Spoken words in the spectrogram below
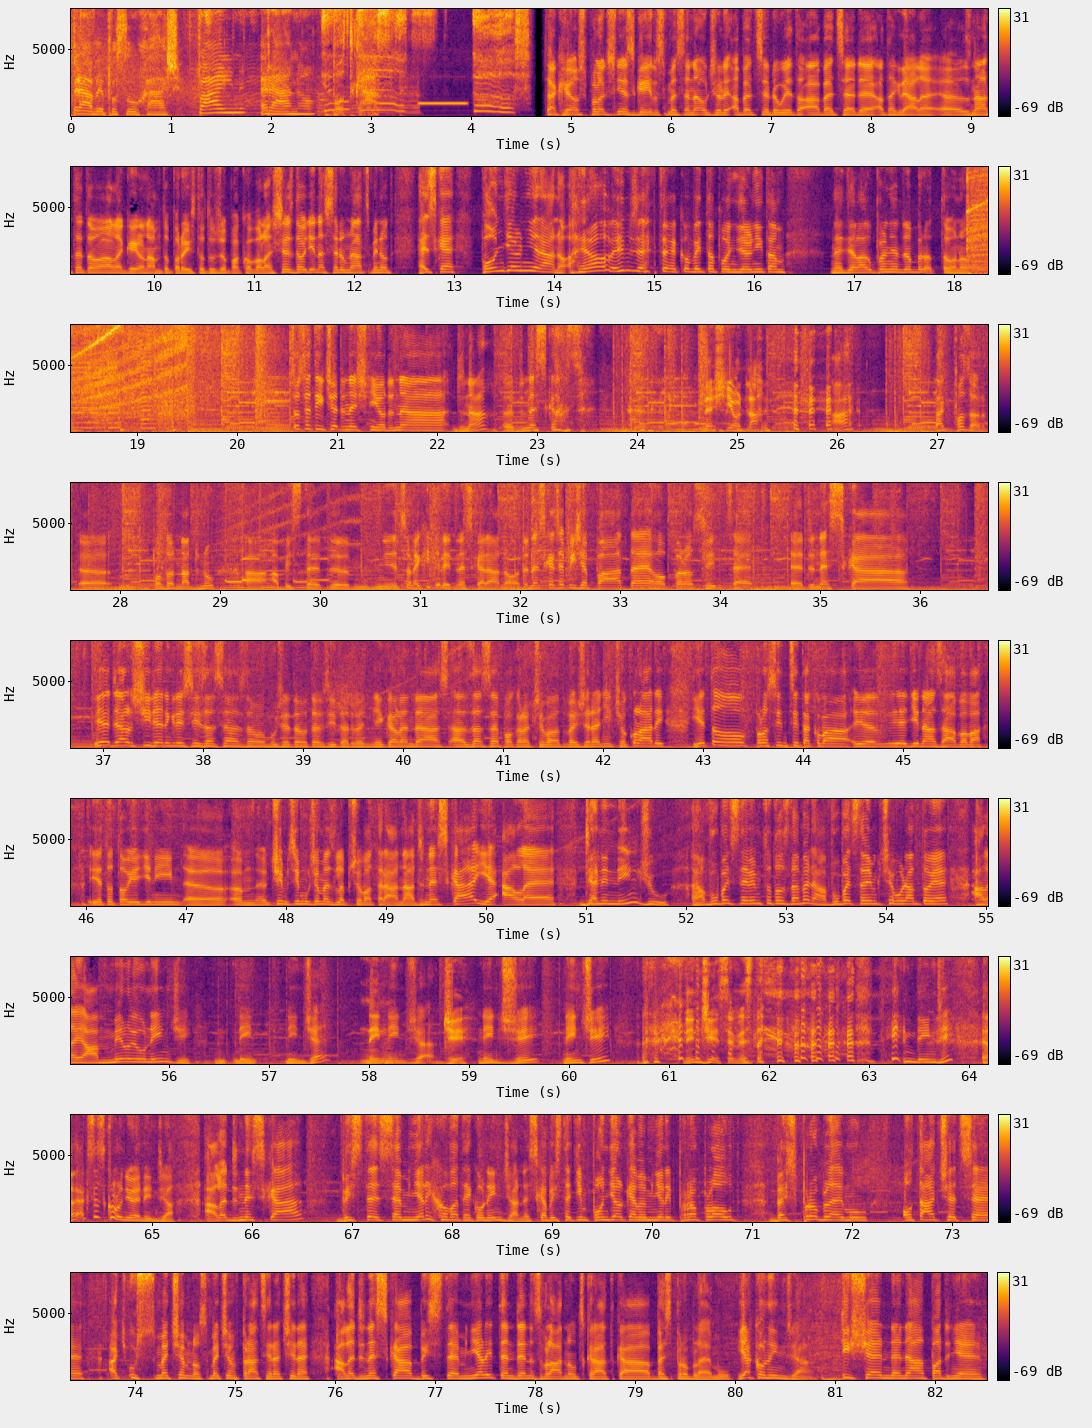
Právě posloucháš Fajn ráno podcast. Tak jo, společně s Gail jsme se naučili abecedu, je to ABCD a tak dále. E, Znáte to, ale Gail nám to pro jistotu zopakovala. 6 hodin a 17 minut, hezké pondělní ráno. A já vím, že to jako by to pondělní tam nedělá úplně dobrotu, no. Co se týče dnešního dna, dna? E, Dneska, Dnešního dna. a? Tak pozor, uh, pozor na dnu, a abyste uh, něco nechytili dneska ráno. Dneska se píše 5. prosince. Eh, Dneska je další den, kdy si zase znovu můžete otevřít adventní kalendář a zase pokračovat ve žraní čokolády. Je to v prosinci taková je, jediná zábava, je to to jediný, um, čím si můžeme zlepšovat rána. Dneska je ale den ninjú. A Já vůbec nevím, co to znamená, vůbec nevím, k čemu nám to je, ale já miluju ninji. Nin, ninja? Nin- Ninja. Ji. Ninji? Ninji? Ninji si myslím. ninji? Jo, jak se skloňuje ninja? Ale dneska byste se měli chovat jako ninja. Dneska byste tím pondělkem měli proplout bez problémů, otáčet se, ať už s mečem, no s mečem v práci radši ne, ale dneska byste měli ten den zvládnout zkrátka bez problémů. Jako ninja. Tiše, nenápadně,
